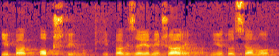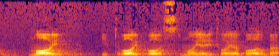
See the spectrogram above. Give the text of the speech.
ipak opštimo, ipak zajedničarimo. Nije to samo moj i tvoj post, moja i tvoja borba,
